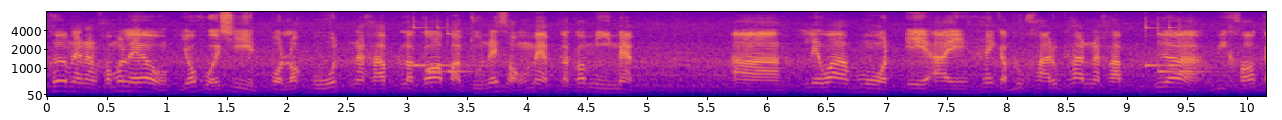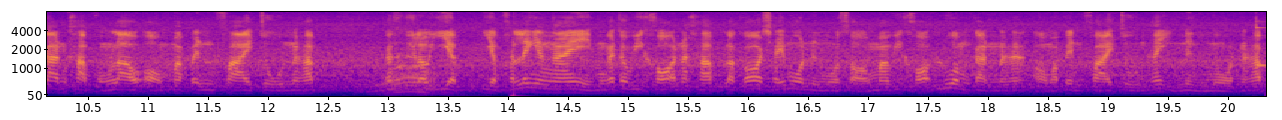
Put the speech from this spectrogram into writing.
เพิ่มแรงดันความเร็ว ยกหัวฉีด ปลดล็อกบูทนะครับ แล้วก็ปรับจูนได้ 2 แมป แล้วก็มีแมปอ่าเรียกว่าโหมด AI ให้กับลูกค้าทุกท่านนะครับ เพื่อวิเคราะห์การขับของเราออกมาเป็นไฟล์จูนนะครับ ก็คือเราเหยียบเหยียบคันเร่งยังไง มันก็จะวิเคราะห์นะครับ แล้วก็ใช้โหมด1โหมด2มาวิเคราะห์ร่วมกันนะฮะออกมาเป็นไฟล์จูนให้อีก 1 โหมดนะครับ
